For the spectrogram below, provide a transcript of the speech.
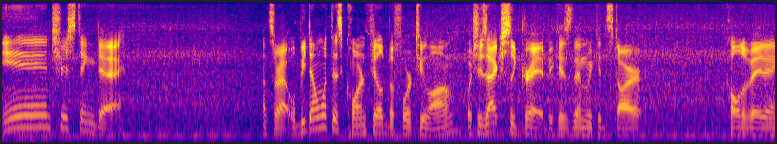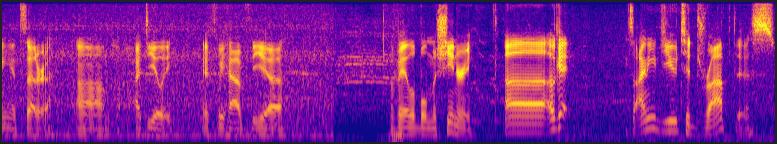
Interesting day. That's all right. We'll be done with this cornfield before too long, which is actually great because then we could start cultivating, etc. Um, ideally, if we have the uh, available machinery. Uh, okay, so I need you to drop this.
